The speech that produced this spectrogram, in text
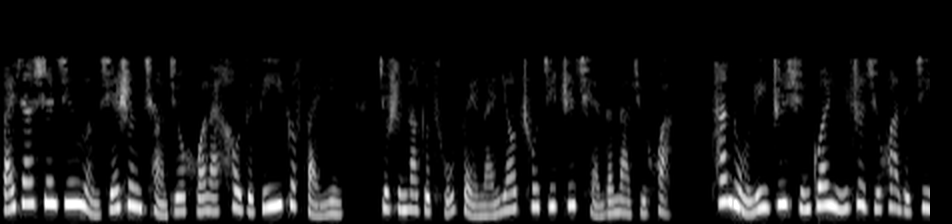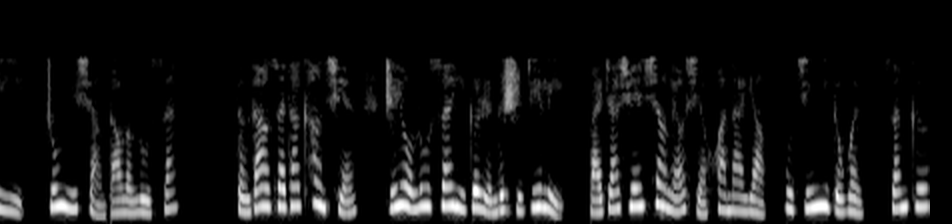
白嘉轩经冷先生抢救活来后的第一个反应，就是那个土匪拦腰抽击之前的那句话。他努力追寻关于这句话的记忆，终于想到了陆三。等到在他炕前只有陆三一个人的时机里，白嘉轩像聊闲话那样，不经意的问三哥。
